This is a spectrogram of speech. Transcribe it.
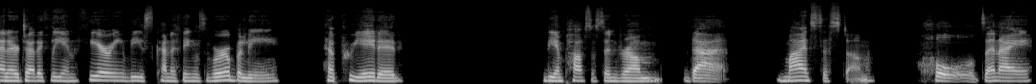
energetically and hearing these kind of things verbally have created the imposter syndrome that my system holds. And I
